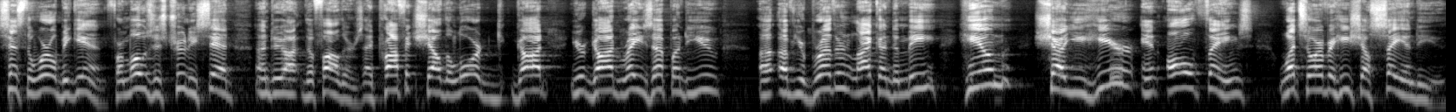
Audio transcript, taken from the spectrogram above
since the world began. For Moses truly said unto uh, the fathers, A prophet shall the Lord God, your God, raise up unto you uh, of your brethren, like unto me. Him shall ye hear in all things whatsoever he shall say unto you.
